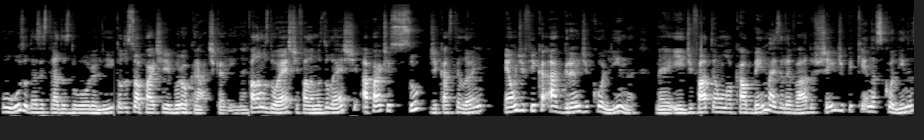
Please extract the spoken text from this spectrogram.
o uso das estradas do ouro ali, toda a sua parte burocrática ali. Né? Falamos do oeste, falamos do leste. A parte sul de Castellani é onde fica a Grande Colina, né? E de fato é um local bem mais elevado, cheio de pequenas colinas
